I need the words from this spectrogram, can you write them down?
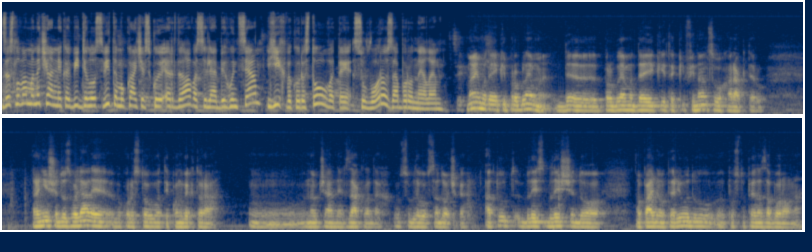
За словами начальника відділу освіти Мукачівської РДА Василя Бігунця, їх використовувати суворо заборонили. Маємо деякі проблеми, де проблеми деякі такі фінансового характеру. Раніше дозволяли використовувати конвектора у навчальних закладах, особливо в садочках. А тут ближ- ближче до опального періоду поступила заборона.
